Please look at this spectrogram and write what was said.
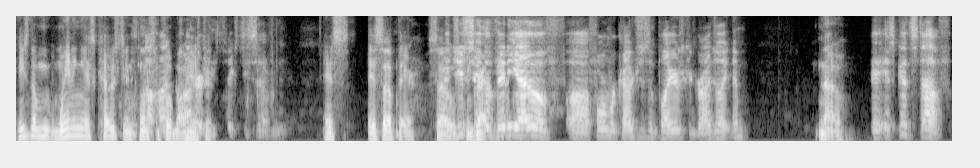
he's the winningest coach in Clemson football history. It's it's up there. So Did you congra- see the video of uh, former coaches and players congratulating him? no. It- It's good stuff.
